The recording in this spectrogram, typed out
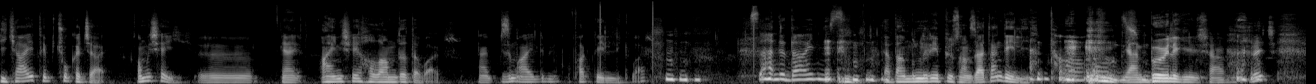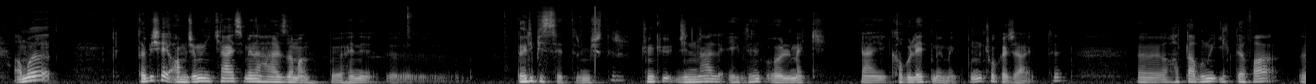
Hikaye tabii çok acayip. Ama şey e, yani aynı şey halamda da var. Yani bizim ailede bir ufak delilik var. Sen de dahil misin? ya ben bunları yapıyorsam zaten deliyim. tamam. yani böyle gelişen bir süreç. Ama tabii şey amcamın hikayesi beni her zaman böyle hani e, garip hissettirmiştir. Çünkü cinlerle evlenip ölmek yani kabul etmemek bunu çok acayipti. E, hatta bunu ilk defa e,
